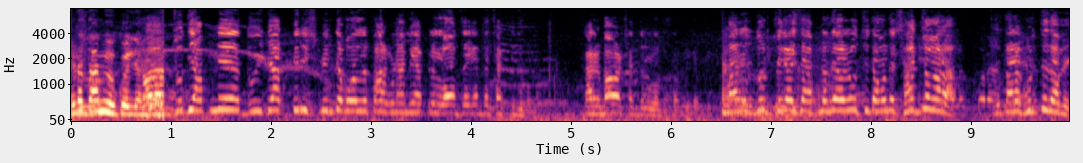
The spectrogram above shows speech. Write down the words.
এটা তো আমিও কইলাম। যদি আপনি দুইটা তিরিশ মিনিটে বলতে পারব না আমি আপনার লঞ্চ এখান থেকে ছাড়তে দেবো না। কারণ বাবার থাকবে মানুষ দূর থেকে আসে আপনাদের আরও উচিত আমাদের সাহায্য করা যে তারা ঘুরতে যাবে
